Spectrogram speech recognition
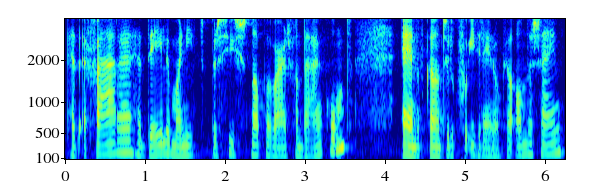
het ervaren, het delen, maar niet precies snappen waar het vandaan komt. En dat kan natuurlijk voor iedereen ook heel anders zijn.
